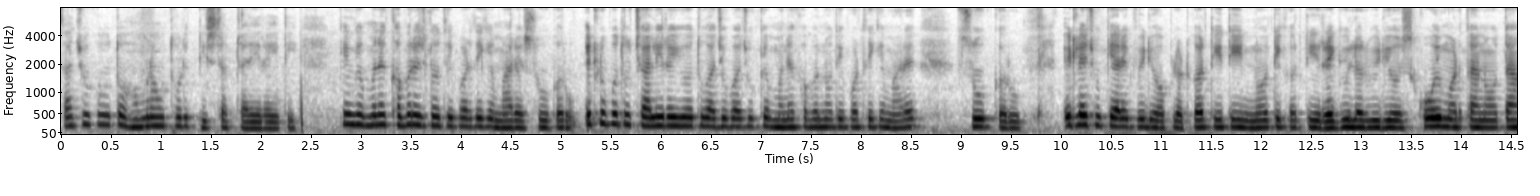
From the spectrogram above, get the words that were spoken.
સાચું કહું તો હમણાં હું થોડીક ડિસ્ટર્બ ચાલી રહી હતી. કેમ કે મને ખબર જ નહોતી પડતી કે મારે શું કરવું એટલું બધું ચાલી રહ્યું હતું આજુબાજુ કે મને ખબર નહોતી પડતી કે મારે શું કરવું એટલે જ હું ક્યારેક વીડિયો અપલોડ કરતી હતી, નહોતી કરતી રેગ્યુલર વિડીયોઝ કોઈ મળતા નહોતા.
